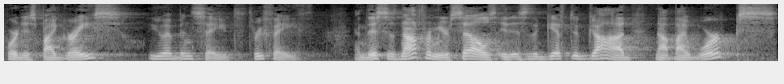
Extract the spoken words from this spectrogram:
For it is by grace you have been saved through faith. And this is not from yourselves, it is the gift of God, not by works,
